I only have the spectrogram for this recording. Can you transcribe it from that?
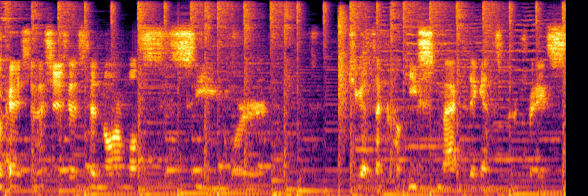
Okay, so this is just a normal scene where she gets a cookie smacked against her face.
